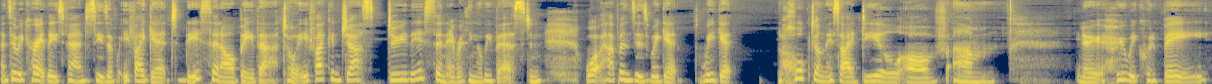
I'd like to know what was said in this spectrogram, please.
And so we create these fantasies of if I get this, then I'll be that, or if I can just do this, then everything will be best. And what happens is we get we get hooked on this ideal of um, you know who we could be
